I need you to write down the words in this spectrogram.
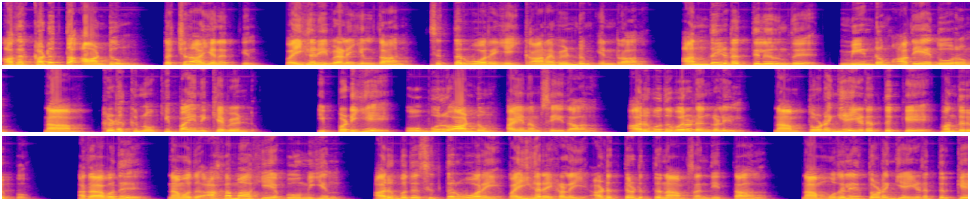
அதற்கடுத்த ஆண்டும் தட்சிணாயனத்தில் வைகரி வேளையில்தான் சித்தர் ஓரையை காண வேண்டும் என்றால் அந்த இடத்திலிருந்து மீண்டும் அதே தூரம் நாம் கிழக்கு நோக்கி பயணிக்க வேண்டும். இப்படியே ஒவ்வொரு ஆண்டும் பயணம் செய்தால் அறுபது வருடங்களில் நாம் தொடங்கிய இடத்துக்கே வந்திருப்போம். அதாவது நமது அகமாகிய பூமியில் அறுபது சித்தர் ஓரை வைகரைகளை அடுத்தடுத்து நாம் சந்தித்தால் நாம் முதலில் தொடங்கிய இடத்திற்கே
